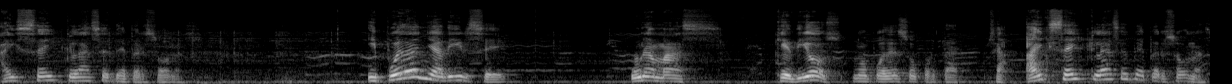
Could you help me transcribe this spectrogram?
hay seis clases de personas. Y puede añadirse una más que Dios no puede soportar. O sea, hay seis clases de personas.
